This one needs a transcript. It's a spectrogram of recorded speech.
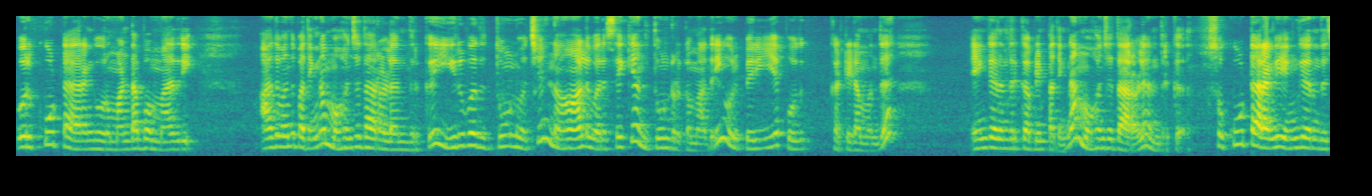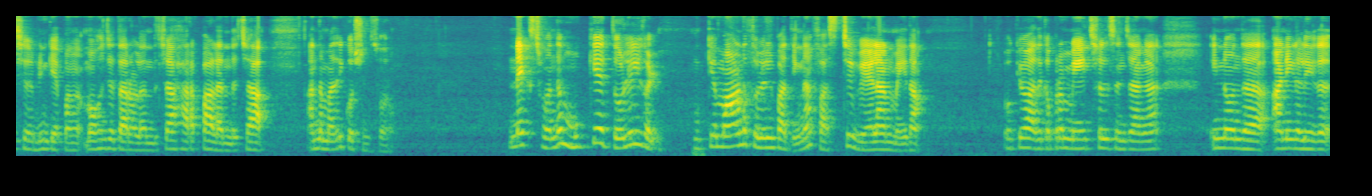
ஒரு கூட்ட அரங்கு ஒரு மண்டபம் மாதிரி. அது வந்து பார்த்திங்கன்னா மொஹஞ்சதாரோவில் இருந்திருக்கு. இருபது தூண் வச்சு நாலு வரிசைக்கு அந்த தூண் இருக்க மாதிரி ஒரு பெரிய பொது கட்டிடம் வந்து எங்கே இருந்திருக்கு அப்படின்னு பார்த்தீங்கன்னா மொஹஞ்சதாரோவில் இருந்திருக்கு. ஸோ கூட்டரங்கு எங்கே இருந்துச்சு அப்படின்னு கேட்பாங்க. மொஹஞ்சதாரோவில் இருந்துச்சா? ஹரப்பாவில் இருந்துச்சா? அந்த மாதிரி கொஷின்ஸ் வரும். நெக்ஸ்ட் வந்து முக்கிய தொழில்கள். முக்கியமான தொழில் பார்த்திங்கன்னா ஃபஸ்ட்டு வேளாண்மை தான். ஓகேவா அதுக்கப்புறம் மேய்ச்சல் செஞ்சாங்க. இன்னும் இந்த அணிகளிகள்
